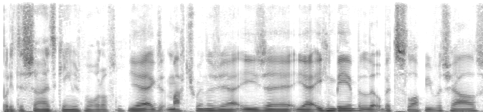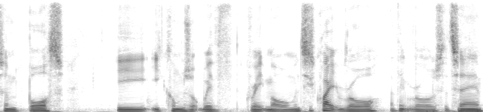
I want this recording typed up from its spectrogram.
but he decides games more often. Yeah, match winners. Yeah, he's uh, yeah he can be a bit- little bit sloppy for Charleston, but he he comes up with great moments. He's quite raw. I think raw is the term.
